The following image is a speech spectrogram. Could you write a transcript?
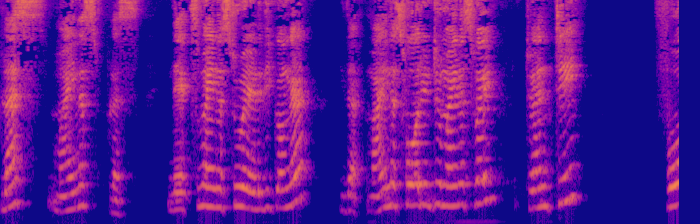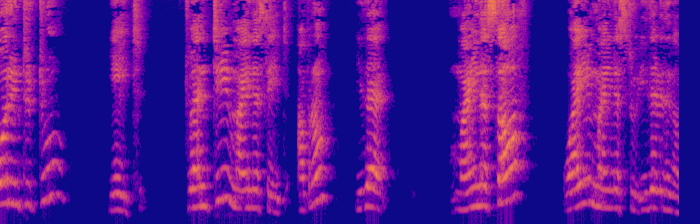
plus, minus, plus. இந்த x minus 2 எழுதிக்கோங்க. இதை minus four into minus five twenty four into two eight. Twenty minus eight. அப்புறம் இதை minus of y minus two இதை எழுதுங்க.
